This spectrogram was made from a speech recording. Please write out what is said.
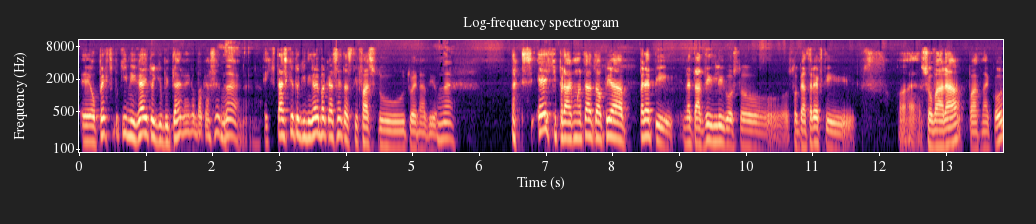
ε, ο παίκτης που κυνηγάει τον Γιουμπιτά είναι ο Μπακασέτας. Ναι, ναι, ναι. Έχει φτάσει και τον κυνηγάει ο Μπακασέτας στη φάση του, του 1-2. Ναι. Έχει πράγματα τα οποία πρέπει να τα δει λίγο στο, στον καθρέφτη σοβαρά ο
